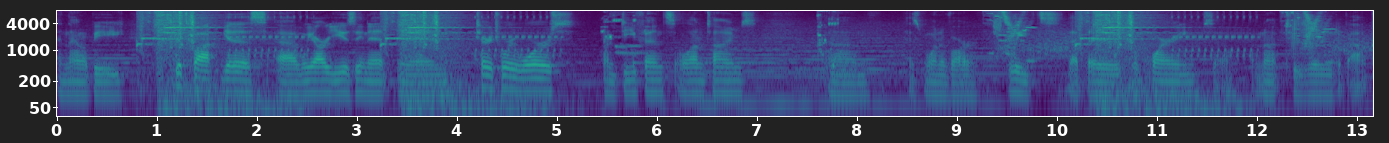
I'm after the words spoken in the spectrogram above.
and that'll be good spot to get us. Uh, we are using it in territory wars on defense a lot of times um, as one of our fleets that they're requiring, so I'm not too worried about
